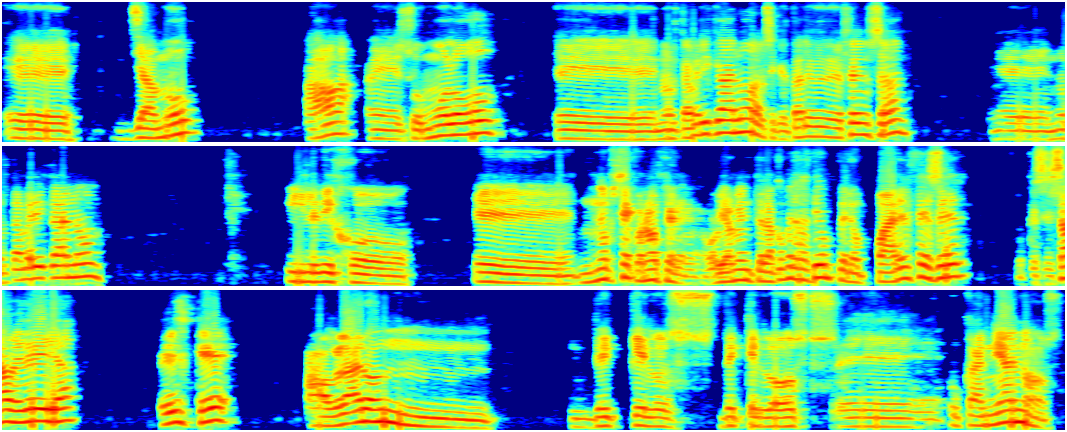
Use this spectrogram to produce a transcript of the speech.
eh, llamó a su homólogo norteamericano, al secretario de Defensa norteamericano, y le dijo, no se conoce obviamente la conversación, pero parece ser, lo que se sabe de ella, es que hablaron de que los, de que los ucranianos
